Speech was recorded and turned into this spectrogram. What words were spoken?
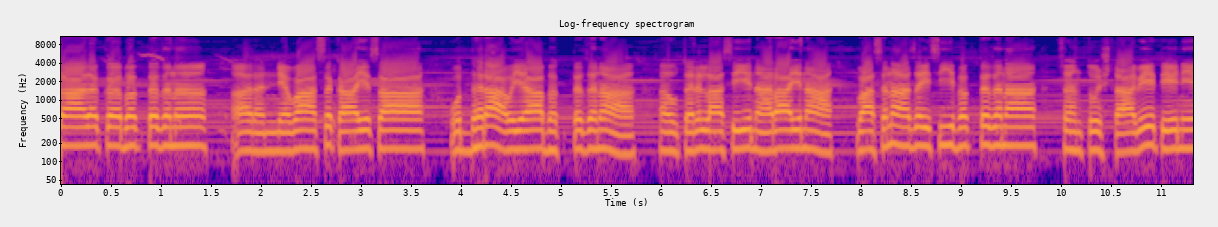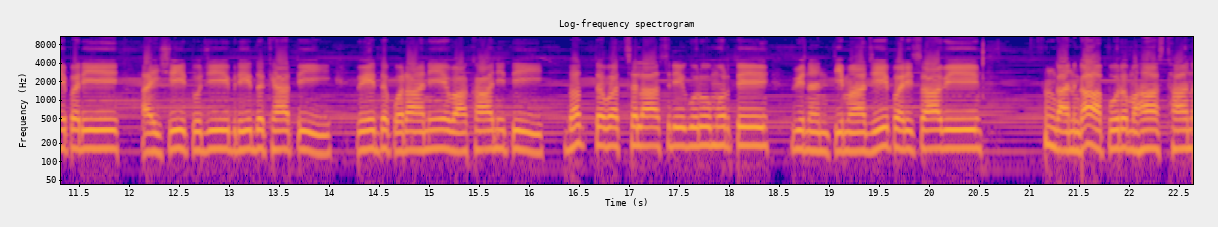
तारक भक्तजन अरण्यवास कायसा उद्धरावया भक्तजना अवतरलासी नारायणा वासना जैसी भक्तजना संतुष्टावे तेने परी ऐशी तुझी ब्रीद ख्याती वेद पुराणे वाखानिती भक्तवत्सला श्री गुरुमूर्ते विनंती माझी परिसावी. गाणगापूर महास्थान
